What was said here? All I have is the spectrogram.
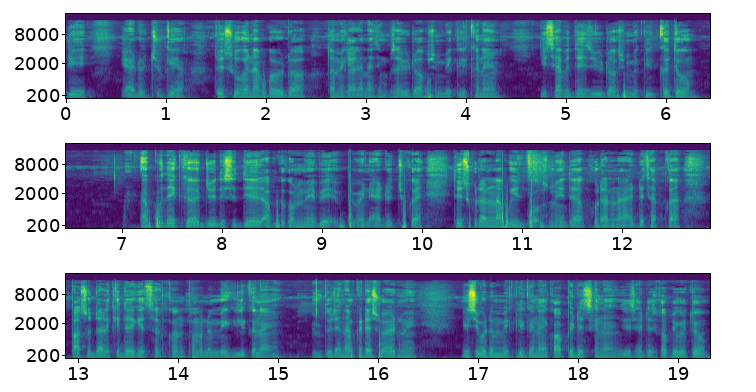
डी ऐड हो चुके हैं। तो इसको करना आपको वीडियो तो हमें क्या करना है सिंपल सा वीडियो ऑप्शन पर क्लिक करना है। जैसे आप इधर इस वीडियो ऑप्शन पर क्लिक करते हो आपको देख जो जैसे आपके अकाउंट में भी पेमेंट ऐड हो चुका है तो इसको डालना आपको इस बॉक्स में, इधर आपको डालना है। एड्रेस आपका पासवर्ड डाल के इधर कन्फर्म बटन में क्लिक करना है। तो जाना आपके डेस्क में, इसी बटन में क्लिक करना है कॉपी एड्रेस करना है, जिस एड्रेस कॉपी करते हो।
